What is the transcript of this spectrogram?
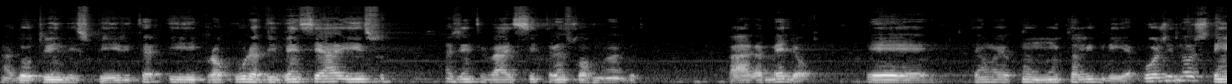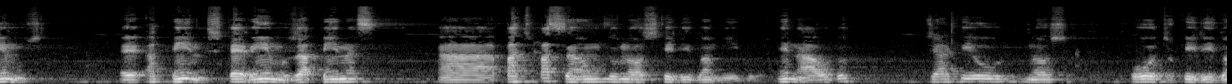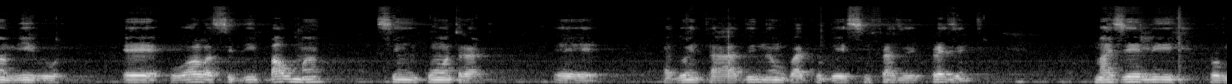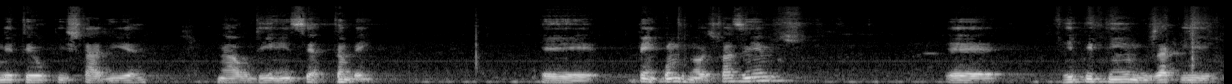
a doutrina espírita e procura vivenciar isso, a gente vai se transformando para melhor. É, então é com muita alegria. Hoje nós temos é, apenas, teremos apenas a participação do nosso querido amigo Enaldo, já que o nosso outro querido amigo, é, o Wallace de Bauman, se encontra é, adoentado e não vai poder se fazer presente. Mas ele prometeu que estaria na audiência também. É, bem, como nós fazemos, é, repetimos aqui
